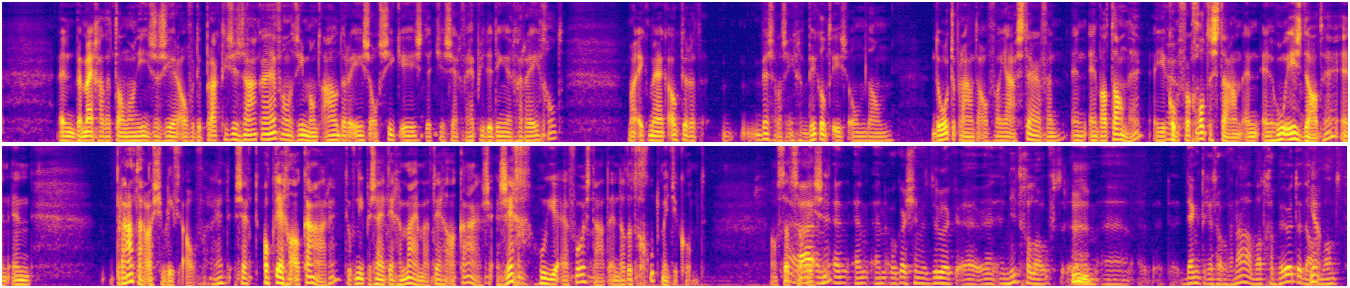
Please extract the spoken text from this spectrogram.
en bij mij gaat het dan nog niet zozeer over de praktische zaken. Hè, van als iemand ouder is of ziek is, dat je zegt, heb je de dingen geregeld? Maar ik merk ook dat het best wel eens ingewikkeld is om dan door te praten over van, ja, sterven en, en wat dan? Hè? En je Ja. komt voor God te staan en, en hoe is dat? Hè? En, en praat daar alsjeblieft over. Hè? Zeg ook tegen elkaar. Hè? Het hoeft niet per se tegen mij, maar tegen elkaar. Zeg hoe je ervoor staat en dat het goed met je komt. Als dat Ja, zo is. Hè? En, en, en, ook als je natuurlijk eh, eh, niet gelooft, Mhm. ehm, eh, denk er eens over na. Wat gebeurt er dan? Ja. Want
